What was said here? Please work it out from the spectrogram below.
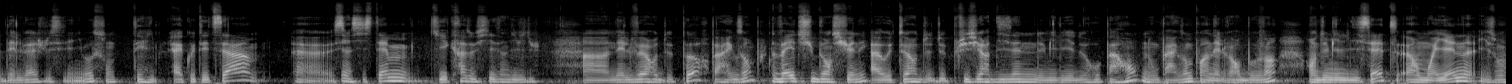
d'élevage de ces animaux sont terribles. à côté de ça, euh, c'est un système qui écrase aussi les individus. Un éleveur de porc, par exemple, va être subventionné à hauteur de, de plusieurs dizaines de milliers d'euros par an. Donc, par exemple, pour un éleveur bovin, en 2017, en moyenne, ils ont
